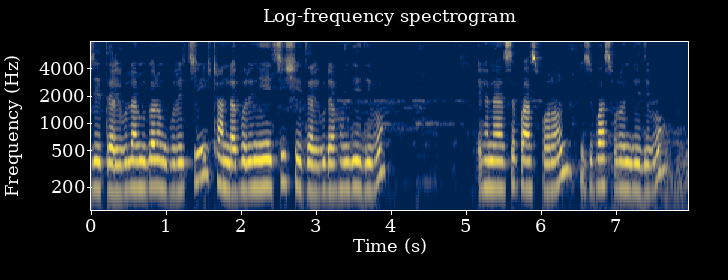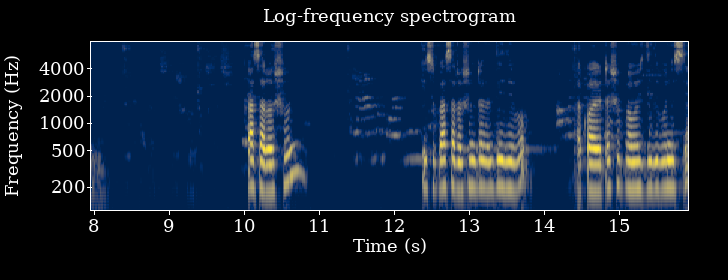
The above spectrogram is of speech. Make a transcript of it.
যে তেলগুলো আমি গরম করেছি, ঠান্ডা করে নিয়েছি, সেই তেলগুলো এখন দিয়ে দেব। এখানে আছে পাঁচফোড়ন কিছু পাঁচফোড়ন দিয়ে দেব। কাঁচা রসুন, কিছু কাঁচা রসুনটা দিয়ে দেব। আর কয়েকটা শুকনো মরিচ দিয়ে দেবো নিচে।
